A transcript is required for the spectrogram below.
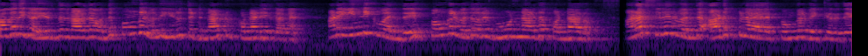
பகுதிகள் இருந்ததுனால தான் வந்து பொங்கல் வந்து இருபத்தெட்டு நாட்கள் கொண்டாடி இருக்காங்க ஆனா இன்னைக்கு வந்து பொங்கல் வந்து ஒரு மூணு நாள் தான் கொண்டாடும் ஆனா சிலர் வந்து அடுப்புல பொங்கல் வைக்கிறது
